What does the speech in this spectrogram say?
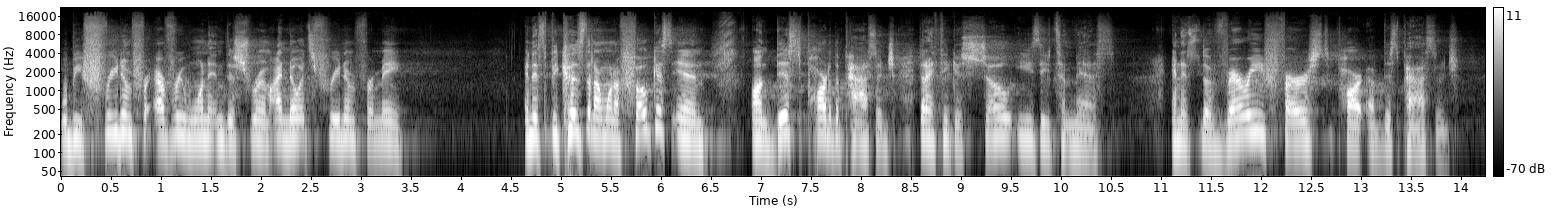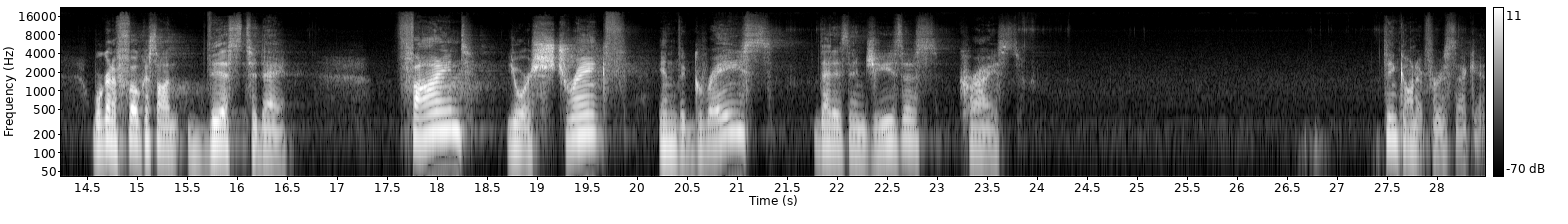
will be freedom for everyone in this room. I know it's freedom for me. And it's because that I want to focus in on this part of the passage that I think is so easy to miss. And it's the very first part of this passage. We're going to focus on this today. Find your strength in the grace that is in Jesus Christ. Think on it for a second.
